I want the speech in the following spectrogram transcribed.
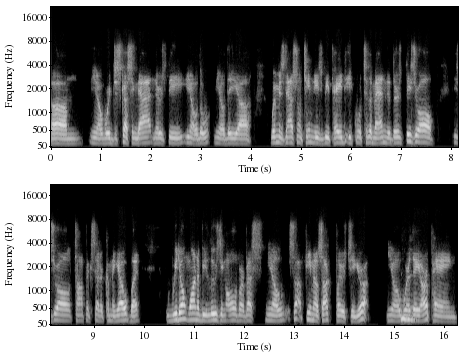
um, you know, we're discussing that, and there's the, you know, the, you know, the uh, women's national team needs to be paid equal to the men. There's these are all these are all topics that are coming out, but we don't want to be losing all of our best, you know, so, female soccer players to Europe. You know, mm-hmm. where they are paying,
